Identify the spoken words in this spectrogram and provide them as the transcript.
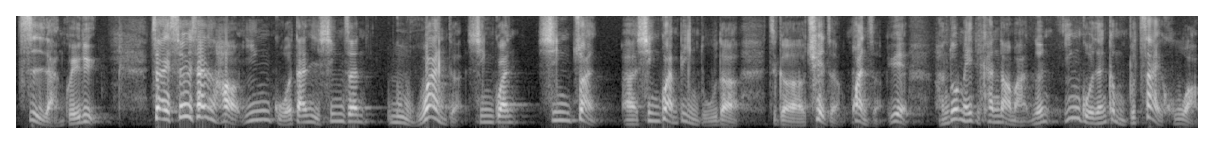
自然规律。在十月三十号，英国单日新增五万个新冠新冠呃新冠病毒的这个确诊患者，因为很多媒体看到嘛，人英国人根本不在乎啊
